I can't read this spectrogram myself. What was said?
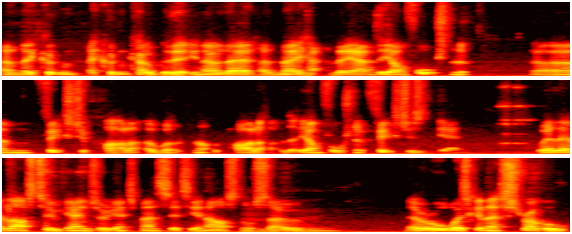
and they couldn't they couldn't cope with it. You know, they and they they had the unfortunate um, fixture pilot, uh, well, not the pilot, but the unfortunate fixtures at the end, where their last two games were against Man City and Arsenal. So they were always going to struggle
